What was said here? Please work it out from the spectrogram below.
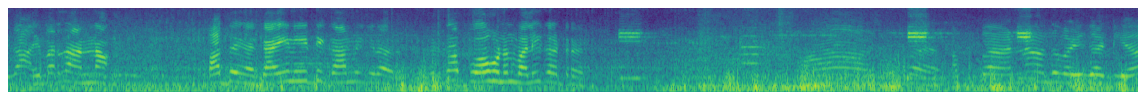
இதான் இவர் தான் அண்ணா. பார்த்துங்க கை நீட்டி காமிக்கிறாரு. இதுதான் போகணும்னு வழி காட்டுறாரு. ஆ, super. அப்ப அண்ணா வந்து வழிகாட்டியா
